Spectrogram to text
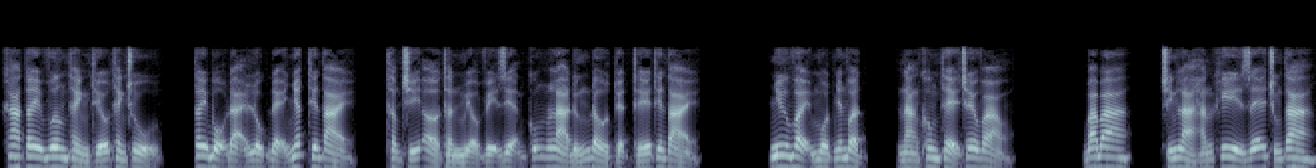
Kha Tây Vương thành thiếu thành chủ, Tây Bộ Đại Lục đệ nhất thiên tài, thậm chí ở thần miểu vị diện cũng là đứng đầu tuyệt thế thiên tài. Như vậy một nhân vật, nàng không thể trêu vào. Ba ba, chính là hắn khi dễ chúng ta.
